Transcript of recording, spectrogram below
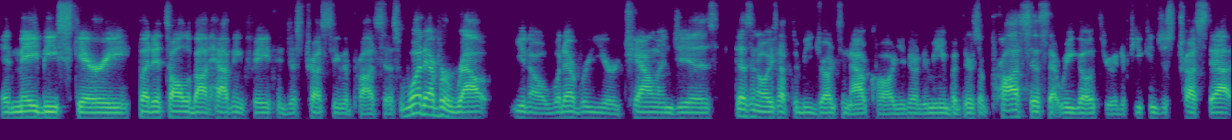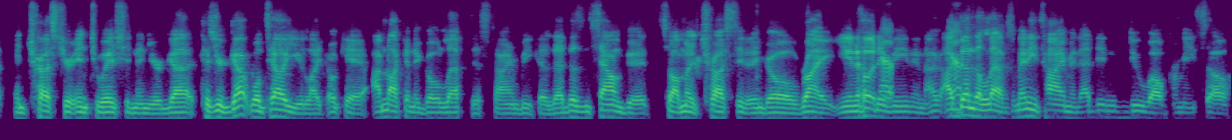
It may be scary, but it's all about having faith and just trusting the process. Whatever route you know whatever your challenge is it doesn't always have to be drugs and alcohol you know what i mean but there's a process that we go through and if you can just trust that and trust your intuition and your gut because your gut will tell you like okay i'm not going to go left this time because that doesn't sound good so i'm going to trust it and go right you know what yep. i mean and I, have yep. done the lefts many times and that didn't do well for me so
